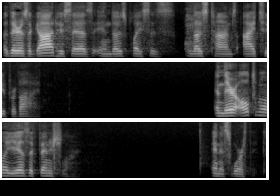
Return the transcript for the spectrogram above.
There is a God who says, in those places, in those times, I too provide. And there ultimately is a finish line. And it's worth it.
